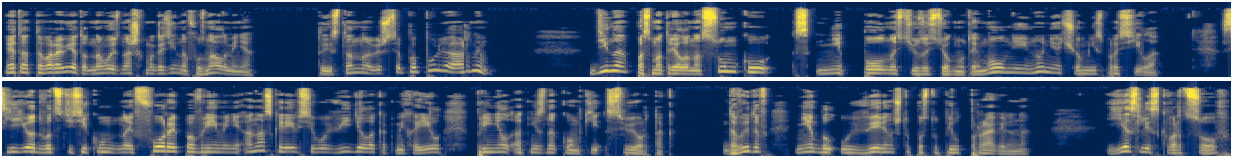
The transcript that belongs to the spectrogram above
«Это товаровед одного из наших магазинов узнала меня». «Ты становишься популярным». Дина посмотрела на сумку с не полностью застегнутой молнией, но ни о чем не спросила. С ее двадцатисекундной форой по времени она, скорее всего, видела, как Михаил принял от незнакомки сверток. Давыдов не был уверен, что поступил правильно. Если Скворцов,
